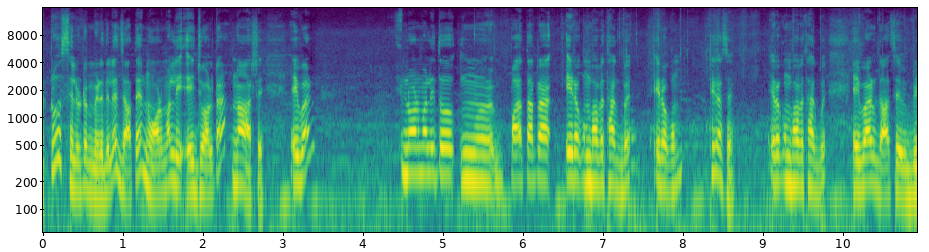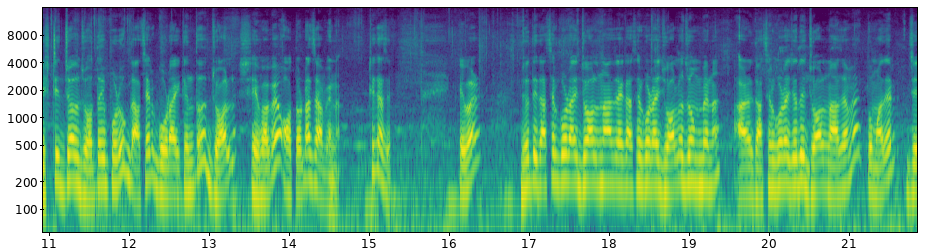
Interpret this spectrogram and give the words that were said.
একটু সেলোটেপ মেরে দিলে যাতে নর্মালি এই জলটা না আসে। এবার নর্মালি তো পাতাটা এরকমভাবে থাকবে, এরকম, ঠিক আছে? এরকমভাবে থাকবে। এবার গাছে, বৃষ্টির জল যতই পড়ুক, গাছের গোড়ায় কিন্তু জল সেভাবে অতটা যাবে না, ঠিক আছে? এবার যদি গাছের গোড়ায় জল না যায়, গাছের গোড়ায় জলও জমবে না, আর গাছের গোড়ায় যদি জল না জমে, তোমাদের যে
